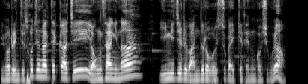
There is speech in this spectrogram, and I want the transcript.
이거를 이제 소진할 때까지 영상이나 이미지를 만들어 볼 수가 있게 되는 것이고요.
